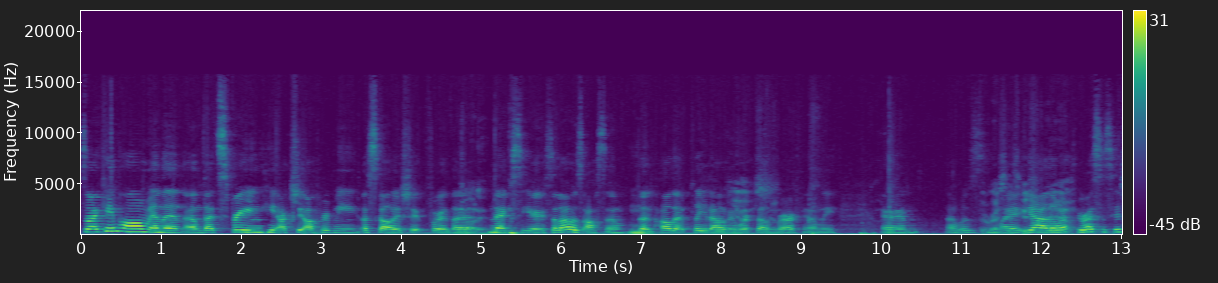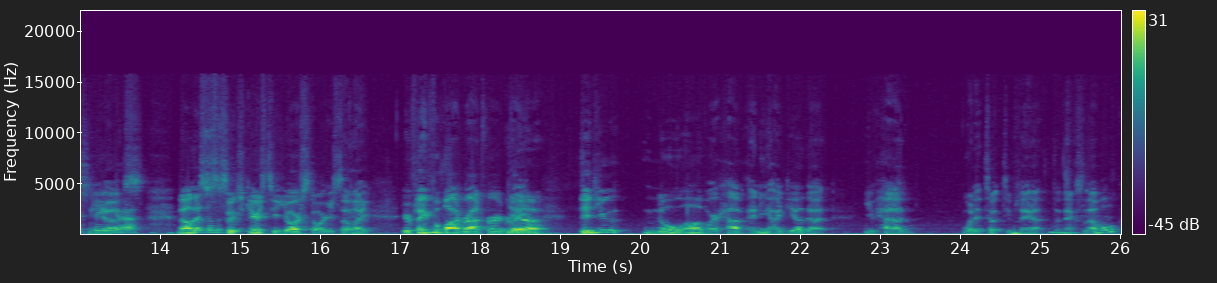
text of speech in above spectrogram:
So I came home, and then um, that spring he actually offered me a scholarship for the next year. So that was awesome. Mm. That how that played out and worked Yes. out for our family, and that was The rest my is yeah. The, yeah. the rest is history. Yes. Now let's So the- switch gears to your story. So like, you're playing football at Radford, right? Yeah. Did you know of or have any idea that you had what it took to play at the next level?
